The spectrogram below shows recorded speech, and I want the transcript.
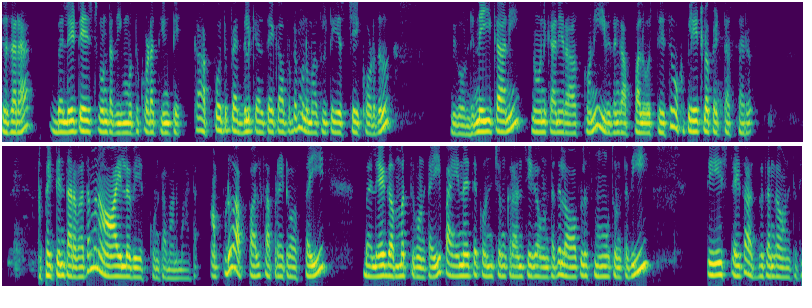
చూసారా? భలే టేస్ట్గా ఉంటుంది ఈ ముద్ద కూడా తింటే. కాకపోతే పెద్దలకి వెళ్తాయి కాబట్టి మనం అసలు టేస్ట్ చేయకూడదు. ఇదిగోండి నెయ్యి కానీ నూనె కానీ రాసుకొని ఈ విధంగా అప్పాలు ఒత్తేసి ఒక ప్లేట్లో పెట్టేస్తారు. పెట్టిన తర్వాత మనం ఆయిల్లో వేసుకుంటాం అనమాట అప్పుడు అప్పాలు సపరేట్గా వస్తాయి. భలే గమ్మత్తుగా ఉంటాయి. పైన అయితే కొంచెం క్రంచీగా ఉంటుంది లోపల స్మూత్ ఉంటుంది. టేస్ట్ అయితే అద్భుతంగా ఉంటుంది.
